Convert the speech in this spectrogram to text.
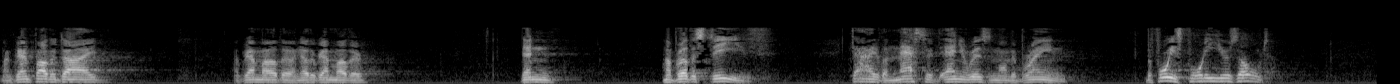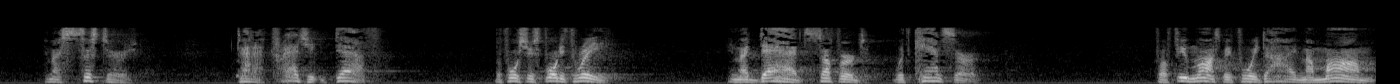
my grandfather died, my grandmother, another grandmother. Then my brother Steve died of a massive aneurysm on the brain before he was 40 years old. And my sister died a tragic death before she was 43. And my dad suffered with cancer for a few months before he died. My mom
